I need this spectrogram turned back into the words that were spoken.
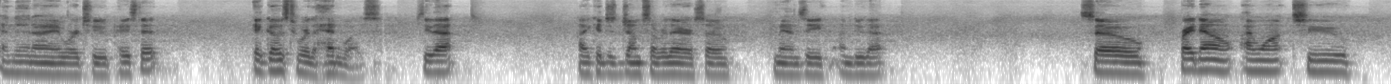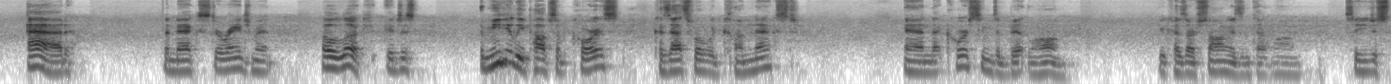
and then I were to paste it, it goes to where the head was. See that? Like it just jumps over there. So Command Z, undo that. So right now I want to add the next arrangement. Oh, look, it just immediately pops up chorus because that's what would come next. And that chorus seems a bit long because our song isn't that long. So you just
